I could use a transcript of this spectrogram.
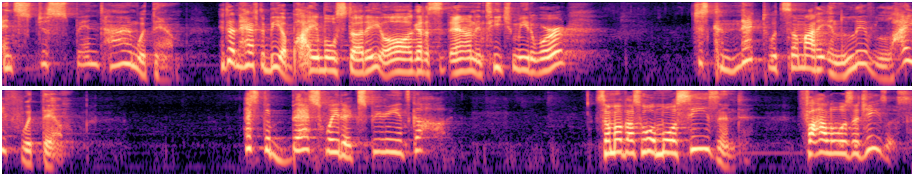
and just spend time with them. It doesn't have to be a Bible study. Oh, I got to sit down and teach me the word. Just connect with somebody and live life with them. That's the best way to experience God. Some of us who are more seasoned, followers of Jesus,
